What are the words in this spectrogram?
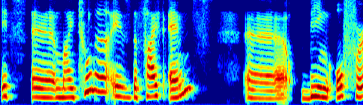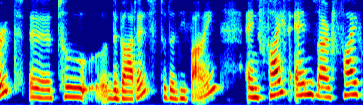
it's uh, Maithuna is the five M's uh, being offered uh, to the goddess, to the divine. And five M's are five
